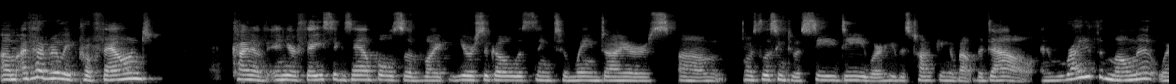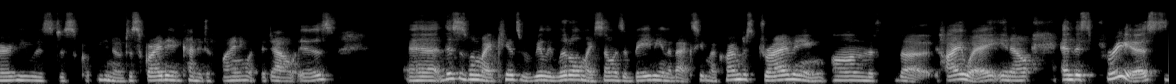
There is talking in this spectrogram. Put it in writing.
um, I've had really profound kind of in your face examples of like years ago listening to Wayne Dyer's, um, I was listening to a CD where he was talking about the Tao. And right at the moment where he was, desc- you know, describing and kind of defining what the Tao is, and this is when my kids were really little. My son was a baby in the backseat of my car. I'm just driving on the, the highway, you know, and this Prius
